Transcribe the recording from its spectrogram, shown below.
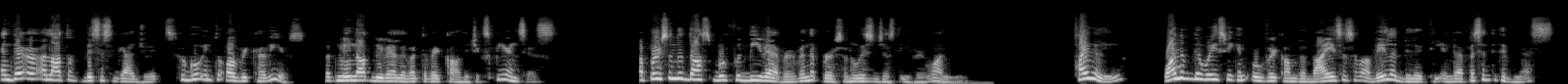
and there are a lot of business graduates who go into other careers that may not be relevant to their college experiences. A person who does both would be rarer than a person who is just either one. Finally, one of the ways we can overcome the biases of availability and representativeness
